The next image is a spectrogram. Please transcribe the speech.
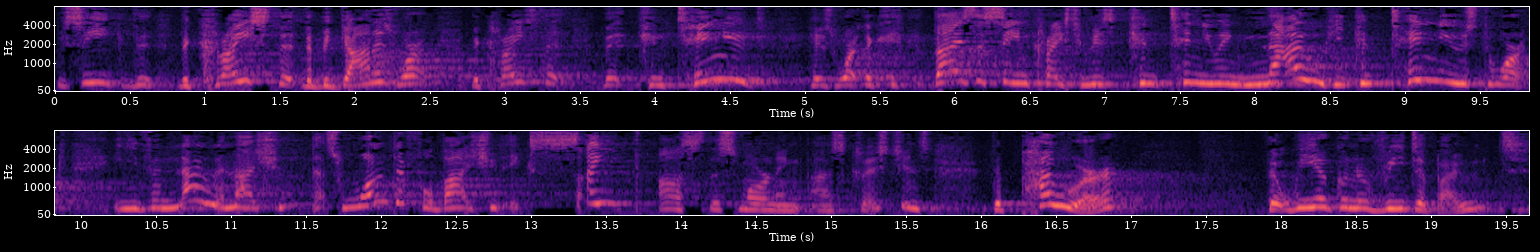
you see, the, the Christ that, that began his work, the Christ that, that continued his work, that is the same Christ who is continuing now. He continues to work even now. And that should, that's wonderful. That should excite us this morning as Christians. The power that we are going to read about,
